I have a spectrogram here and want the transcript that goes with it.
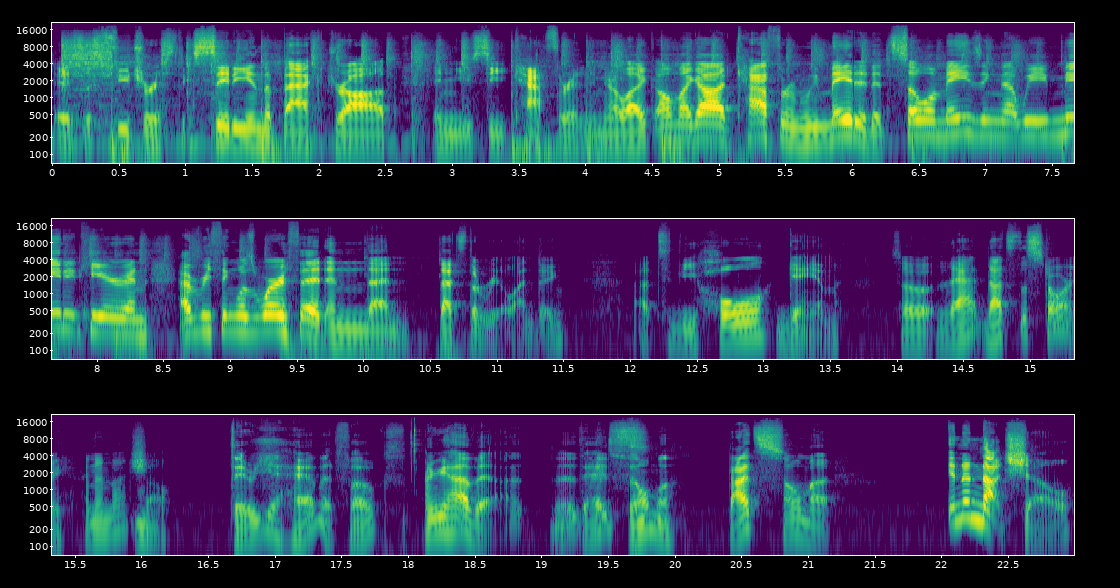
there's this futuristic city in the backdrop, and you see Catherine, and you're like, oh my god, Catherine, we made it! It's so amazing that we made it here, and everything was worth it. And then that's the real ending uh, to the whole game. So that that's the story in a nutshell. There you have it, folks. There you have it. Uh, That's it's- Soma. That's Soma. In a nutshell.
